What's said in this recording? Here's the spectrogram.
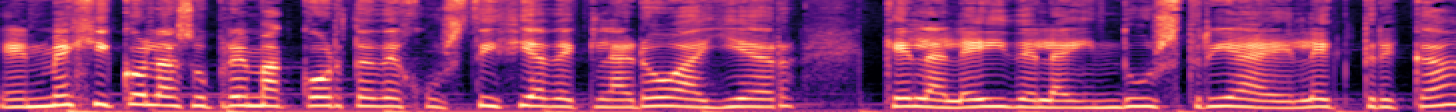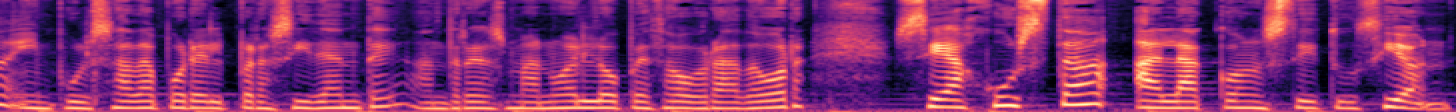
En México, la Suprema Corte de Justicia declaró ayer que la ley de la industria eléctrica, impulsada por el presidente Andrés Manuel López Obrador, se ajusta a la Constitución.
